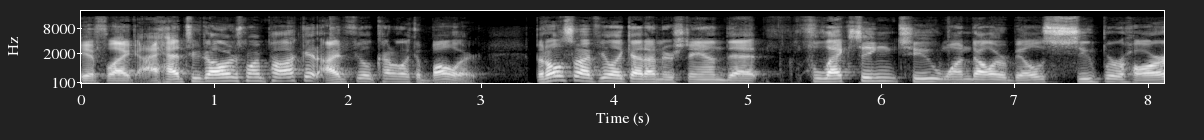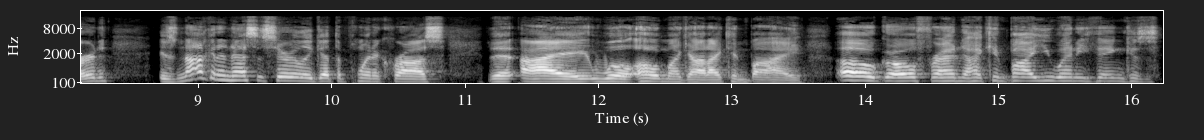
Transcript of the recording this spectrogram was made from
if like I had two dollars in my pocket, I'd feel kind of like a baller. But also, I feel like I'd understand that flexing two $1 bills super hard is not going to necessarily get the point across that I will, oh my God, I can buy, oh, girlfriend, I can buy you anything because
